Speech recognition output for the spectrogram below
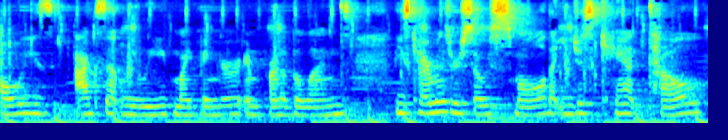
always accidentally leave my finger in front of the lens. These cameras are so small that you just can't tell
